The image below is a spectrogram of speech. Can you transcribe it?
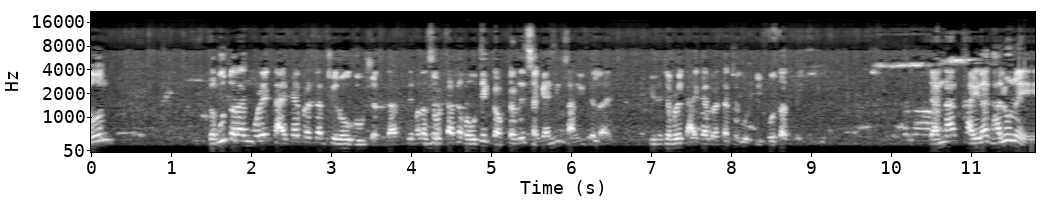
दोन कबुतरांमुळे काय काय प्रकारचे रोग होऊ शकतात? ते मला असं वाटतं आता बहुतेक डॉक्टरने सगळ्यांनी सांगितलेलं आहे की त्याच्यामुळे काय काय प्रकारच्या गोष्टी होतात ते. त्यांना खायला घालू नये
